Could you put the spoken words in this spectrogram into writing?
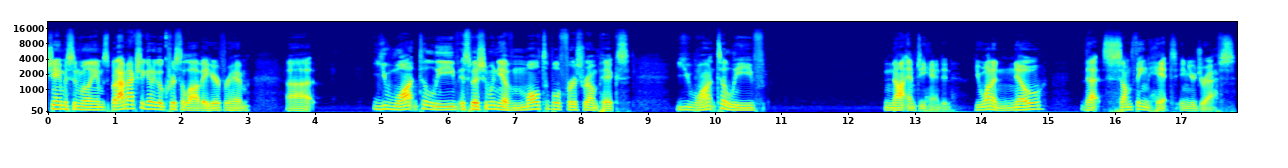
Jameson Williams, but I'm actually going to go Chris Olave here for him. Uh, you want to leave, especially when you have multiple first round picks, you want to leave not empty handed. You want to know that something hit in your drafts.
